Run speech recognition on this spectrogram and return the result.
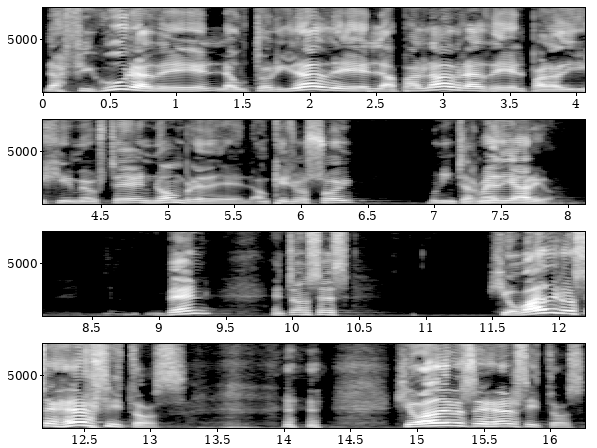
la figura de Él, la autoridad de Él, la palabra de Él para dirigirme a usted en nombre de Él, aunque yo soy un intermediario. ¿Ven? Entonces, Jehová de los ejércitos, Jehová de los ejércitos,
